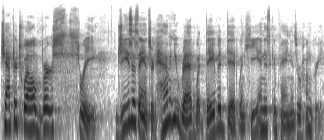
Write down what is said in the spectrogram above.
chapter 12, verse 3. Jesus answered, Haven't you read what David did when he and his companions were hungry?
